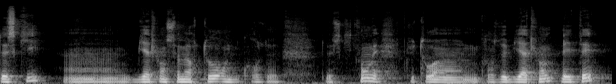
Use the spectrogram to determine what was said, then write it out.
de ski, un biathlon summer tour, une course de, de ski de fond, mais plutôt une course de biathlon l'été.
